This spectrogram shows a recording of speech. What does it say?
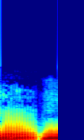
Mm-hmm.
